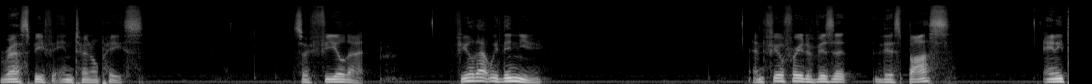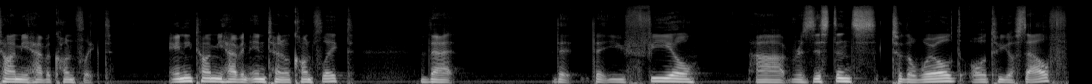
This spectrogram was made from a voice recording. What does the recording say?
recipe for internal peace. So feel that. Feel that within you. And feel free to visit this bus anytime you have a conflict anytime you have an internal conflict that that that you feel uh, resistance to the world or to yourself,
